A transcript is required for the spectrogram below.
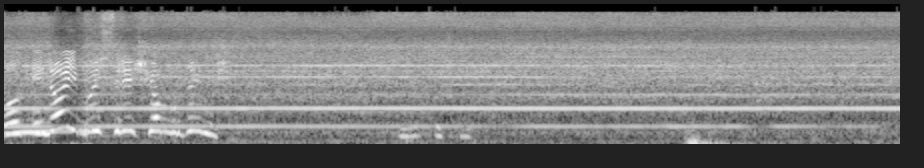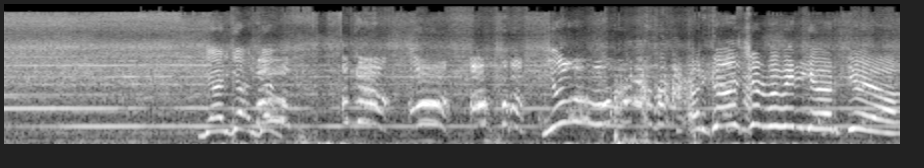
Bak enayi bu süre şu an buradaymış. Gelip geçmiş. Gel gel gel. Yo! Arkadaşlar bu beni gebertiyor ya.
